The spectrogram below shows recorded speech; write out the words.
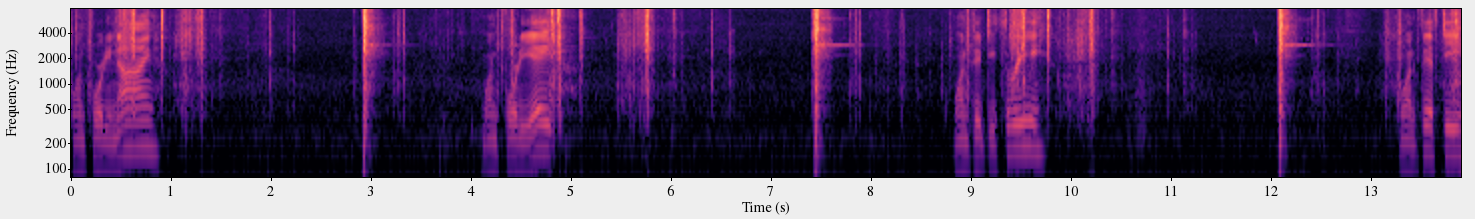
149, 148, 153, 150,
